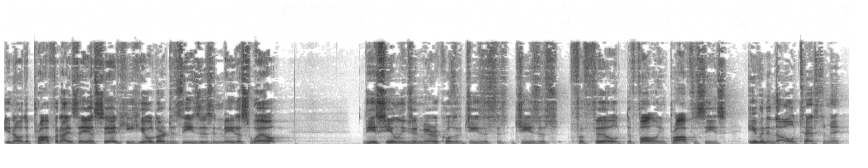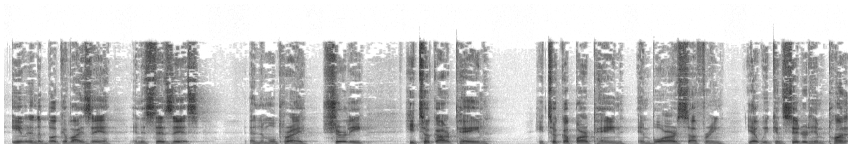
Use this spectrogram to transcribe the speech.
you know, the prophet Isaiah said, he healed our diseases and made us well. These healings and miracles of Jesus, Jesus fulfilled the following prophecies, even in the Old Testament, even in the book of Isaiah. And it says this, and then we'll pray. Surely he took our pain, he took up our pain and bore our suffering, yet we considered him pun-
